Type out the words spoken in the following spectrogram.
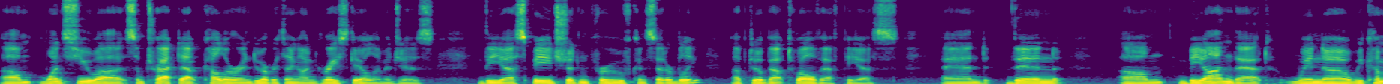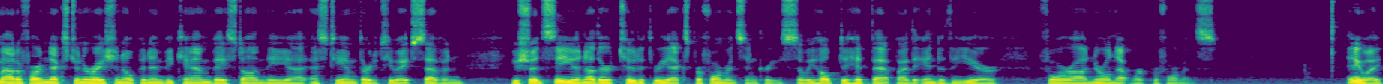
um, once you uh, subtract out color and do everything on grayscale images, the uh, speed should improve considerably up to about 12 FPS. And then um, beyond that, when uh, we come out of our next generation Open Cam based on the uh, STM32H7, you should see another 2 to 3x performance increase. So we hope to hit that by the end of the year for uh, neural network performance. Anyway,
